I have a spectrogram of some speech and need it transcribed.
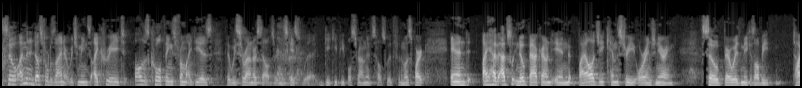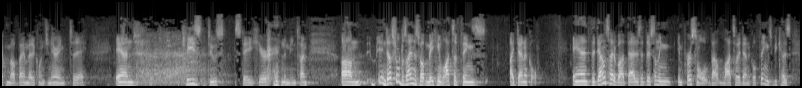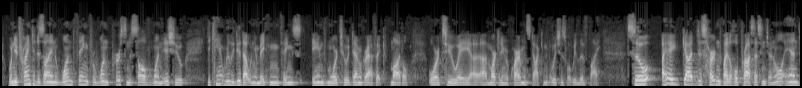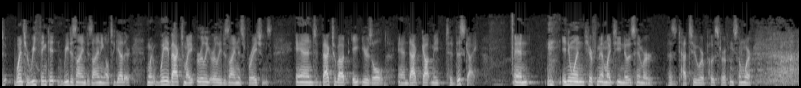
so I'm an industrial designer, which means I create all those cool things from ideas that we surround ourselves, or in this case, uh, geeky people surround themselves with for the most part. And I have absolutely no background in biology, chemistry, or engineering. So bear with me because I'll be talking about biomedical engineering today. And please do stay here in the meantime. Um, industrial design is about making lots of things identical. And the downside about that is that there's something impersonal about lots of identical things because when you're trying to design one thing for one person to solve one issue, you can't really do that when you're making things aimed more to a demographic model or to a, uh, a marketing requirements document, which is what we live by. So I got disheartened by the whole process in general and went to rethink it and redesign designing altogether. Went way back to my early, early design inspirations and back to about eight years old. And that got me to this guy. And anyone here from MIT knows him or has a tattoo or a poster of him somewhere.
